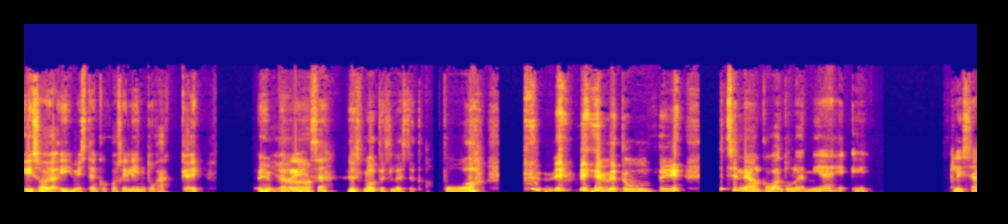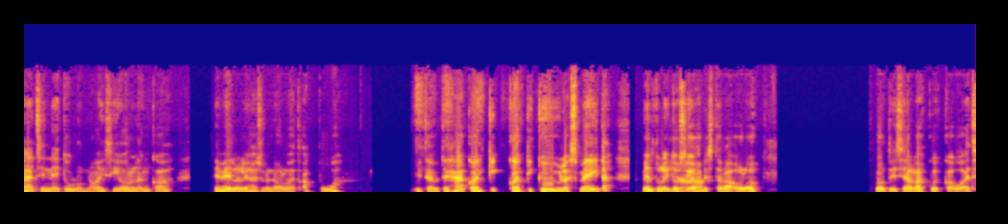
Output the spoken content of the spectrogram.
isoja ihmisten kokoisia lintuhäkkejä ympäriinsä. Ja sitten me oltiin silleen, että apua, Mi- mihin me tultiin. Sitten sinne alkoi vaan tulee miehiä lisää, että sinne ei tullut naisia ollenkaan. Ja meillä oli ihan semmoinen olo, että apua. Mitä me tehdään, kaikki, kaikki kyyläs meitä. Meillä tuli tosi Joo. ahdistava olo. Me oltiin siellä vaikka kuinka kauan, että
